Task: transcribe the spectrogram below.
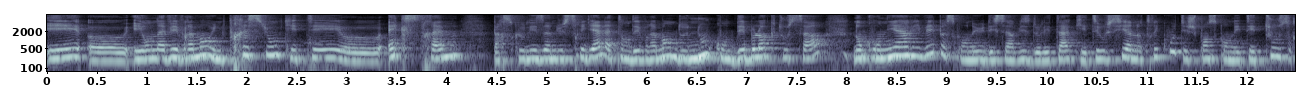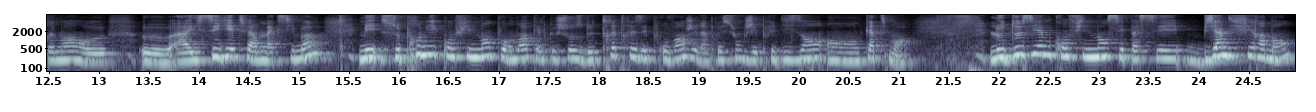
Euh, et, on avait vraiment une pression qui était euh, extrême parce que les industriels attendaient vraiment de nous qu'on débloque tout ça. Donc on y est arrivé parce qu'on a eu des services de l'État qui étaient aussi à notre écoute et je pense qu'on était tous vraiment euh, à essayer de faire le maximum. Mais ce premier confinement, pour moi, quelque chose de très très éprouvant. J'ai l'impression que j'ai pris 10 ans en 4 mois. Le deuxième confinement s'est passé bien différemment.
